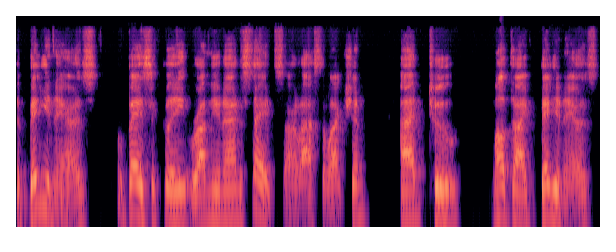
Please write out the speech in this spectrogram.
the billionaires who basically run the United States. Our last election had two multi billionaires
